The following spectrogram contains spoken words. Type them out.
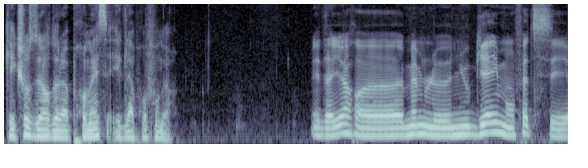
quelque chose de l'ordre de la promesse et de la profondeur. Et d'ailleurs, même le New Game, en fait, c'est.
